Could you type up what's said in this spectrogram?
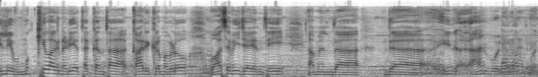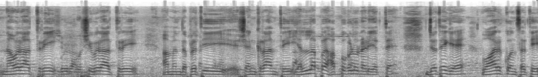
ಇಲ್ಲಿ ಮುಖ್ಯವಾಗಿ ನಡೆಯತಕ್ಕಂಥ ಕಾರ್ಯಕ್ರಮಗಳು ವಾಸವಿ ಜಯಂತಿ ಆಮೇಲೆ ದ ನವರಾತ್ರಿ, ಶಿವರಾತ್ರಿ ಆಮೇಲೆ ಪ್ರತಿ ಸಂಕ್ರಾಂತಿ ಎಲ್ಲ ಪ, ಹಬ್ಬಗಳು ನಡೆಯುತ್ತೆ. ಜೊತೆಗೆ ವಾರಕ್ಕೊಂದು ಸತಿ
